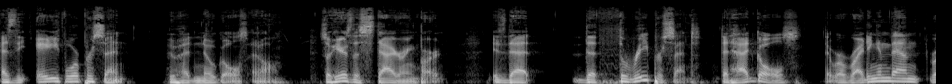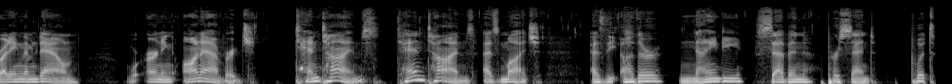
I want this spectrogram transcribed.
as the 84% who had no goals at all. So here's the staggering part is that the 3% that had goals that were writing them down, writing them down were earning on average 10 times, 10 times as much as the other 97% put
